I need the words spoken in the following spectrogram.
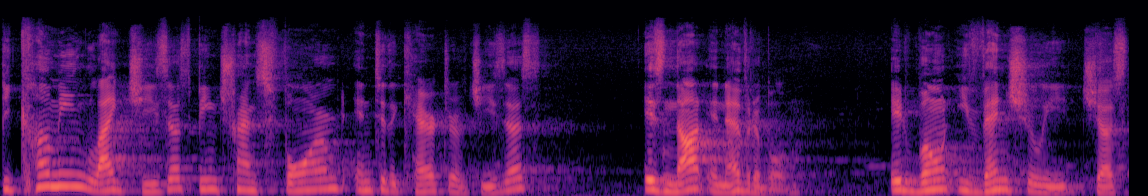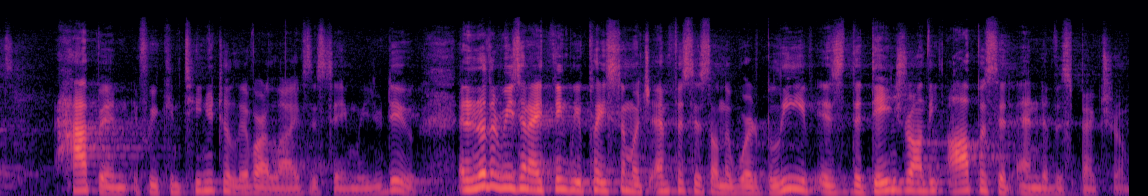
becoming like Jesus, being transformed into the character of Jesus, is not inevitable. It won't eventually just happen if we continue to live our lives the same way you do. And another reason I think we place so much emphasis on the word believe is the danger on the opposite end of the spectrum,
